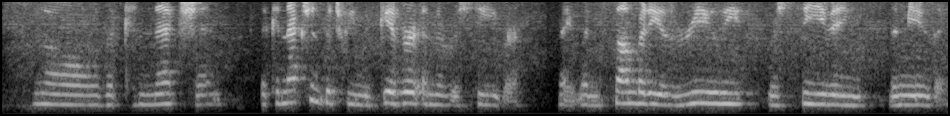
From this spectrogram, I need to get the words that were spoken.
So, the connection, the connection between the giver and the receiver right? When somebody is really receiving the music.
